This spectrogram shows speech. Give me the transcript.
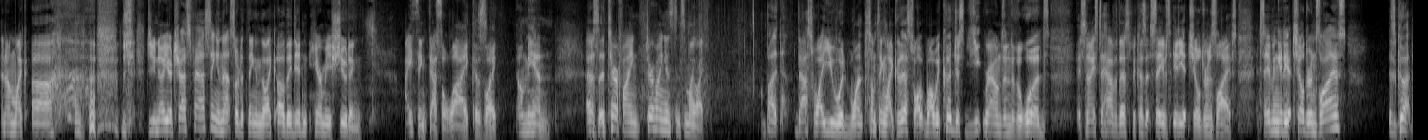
and I'm like, uh, do you know you're trespassing? And that sort of thing, and they're like, oh, they didn't hear me shooting. I think that's a lie, because like, oh man, that was a terrifying, terrifying instance in my life. But that's why you would want something like this. While, while we could just yeet rounds into the woods, it's nice to have this because it saves idiot children's lives. And saving idiot children's lives is good.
